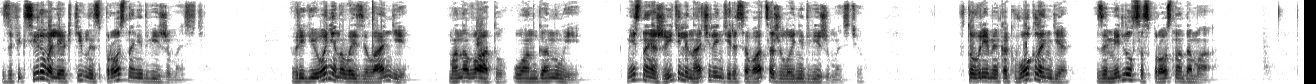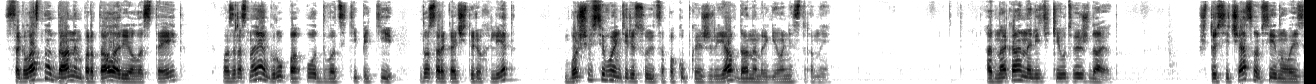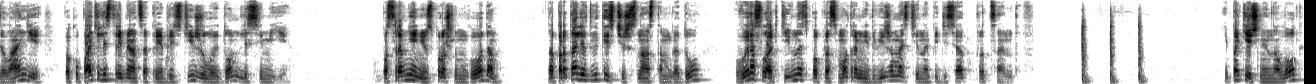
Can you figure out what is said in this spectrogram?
зафиксировали активный спрос на недвижимость. В регионе Новой Зеландии, Манавату, Уангануи, местные жители начали интересоваться жилой недвижимостью, в то время как в Окленде замедлился спрос на дома. Согласно данным портала Real Estate, возрастная группа от 25 до 44 лет больше всего интересуется покупкой жилья в данном регионе страны. Однако аналитики утверждают, что сейчас во всей Новой Зеландии покупатели стремятся приобрести жилой дом для семьи. По сравнению с прошлым годом, на портале в 2016 году выросла активность по просмотрам недвижимости на 50%. Ипотечный налог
